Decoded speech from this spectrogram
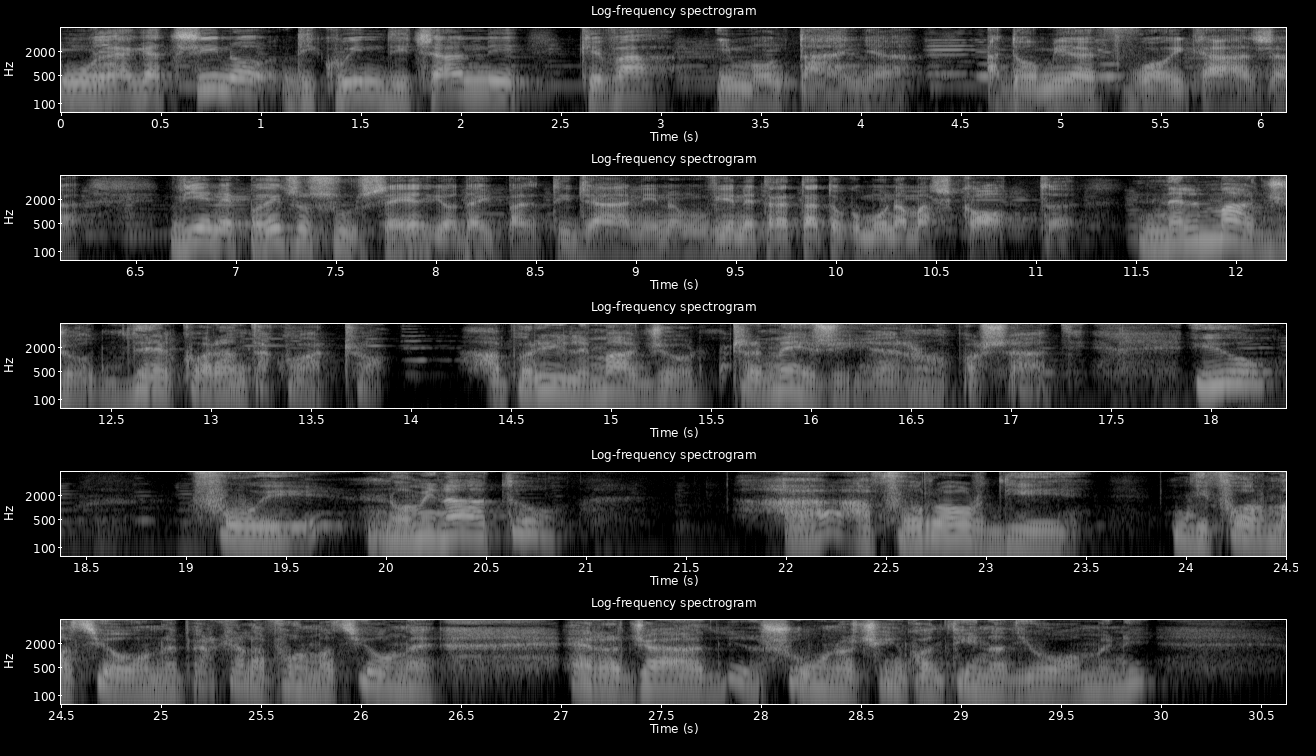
Un ragazzino di 15 anni che va in montagna a dormire fuori casa viene preso sul serio dai partigiani, non viene trattato come una mascotte. Nel maggio del 44 aprile, maggio, tre mesi erano passati. Io fui nominato a, a furor di, di formazione, perché la formazione era già su una cinquantina di uomini,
